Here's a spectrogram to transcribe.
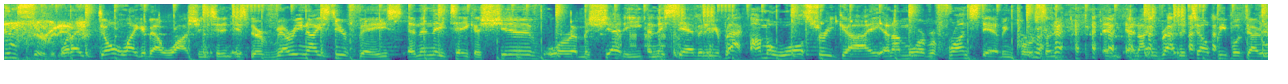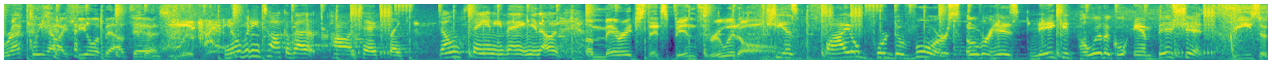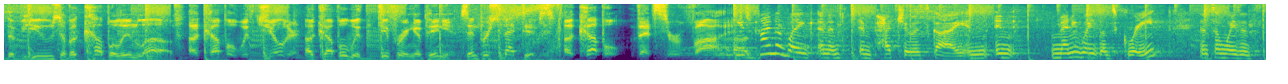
Conservative. What I don't like about Washington is they're very nice to your face, and then they take a shiv or a machete and they stab it in your back. I'm a Wall Street guy, and I'm more of a front stabbing person, and, and I'd rather tell people directly how I feel about them. Liberal. Nobody talk about politics. Like, don't say anything. You know. A marriage that's been through it all. She has filed for divorce over his naked political ambition. These are the views of a couple in love, a couple with children, a couple with differing opinions and perspectives, a couple that survive. He's kind of like an impetuous guy. In, in many ways, that's great. In some ways, it's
